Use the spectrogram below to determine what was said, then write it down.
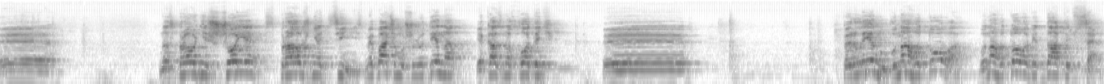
е, насправді, що є справжня цінність. Ми бачимо, що людина, яка знаходить е, перлину, вона готова, вона готова віддати все.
